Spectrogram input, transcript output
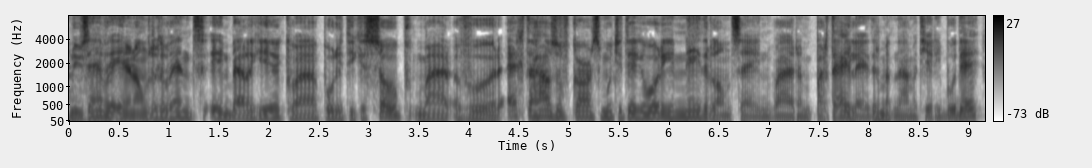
Nu zijn we een en ander gewend in België qua politieke soap, maar voor echte House of Cards moet je tegenwoordig in Nederland zijn, waar een partijleider, met name Thierry Baudet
